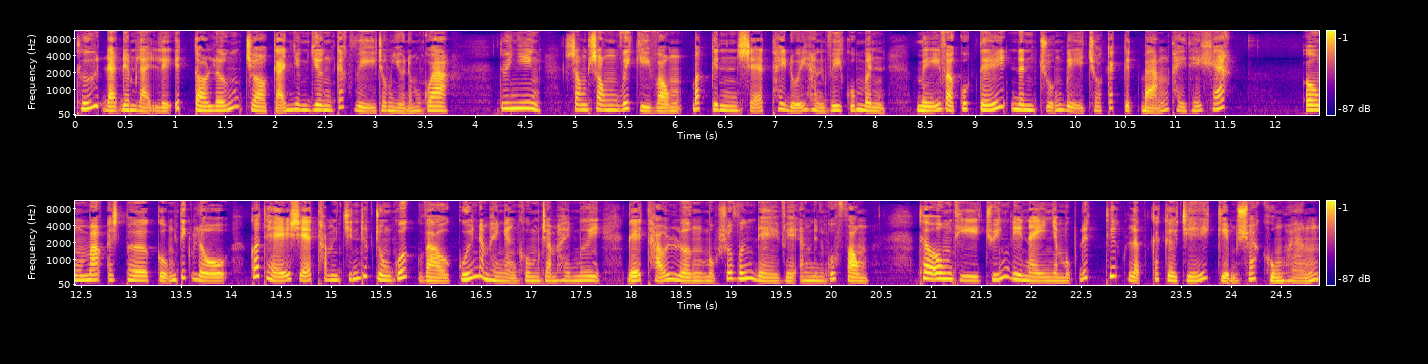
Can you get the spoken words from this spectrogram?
thứ đã đem lại lợi ích to lớn cho cả nhân dân các vị trong nhiều năm qua – Tuy nhiên, song song với kỳ vọng Bắc Kinh sẽ thay đổi hành vi của mình, Mỹ và quốc tế nên chuẩn bị cho các kịch bản thay thế khác. Ông Mark Esper cũng tiết lộ có thể sẽ thăm chính thức Trung Quốc vào cuối năm 2020 để thảo luận một số vấn đề về an ninh quốc phòng. Theo ông thì chuyến đi này nhằm mục đích thiết lập các cơ chế kiểm soát khủng hoảng.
